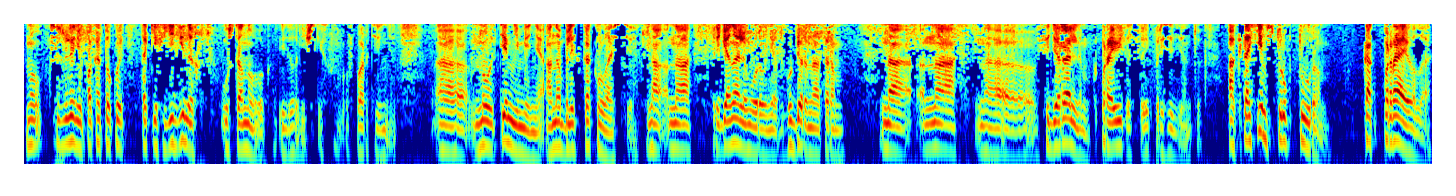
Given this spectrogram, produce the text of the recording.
Но, к сожалению, пока только таких единых установок идеологических в, партии нет. А, но, тем не менее, она близка к власти. На, на региональном уровне, к губернаторам, на, на, на федеральном, к правительству и к президенту. А к таким структурам, как правило,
